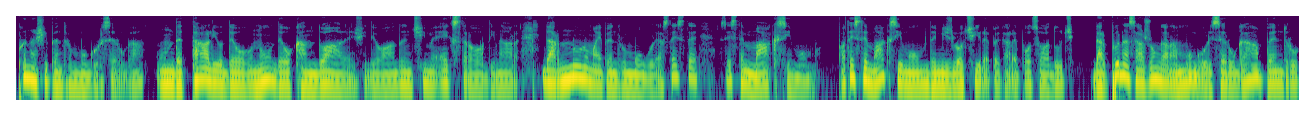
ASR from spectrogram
până și pentru muguri se ruga. Un detaliu de o, nu, de o candoare și de o adâncime extraordinară, dar nu numai pentru muguri. Asta este, asta este maximum. Poate este maximum de mijlocire pe care poți să o aduci, dar până să ajungă la muguri se ruga pentru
